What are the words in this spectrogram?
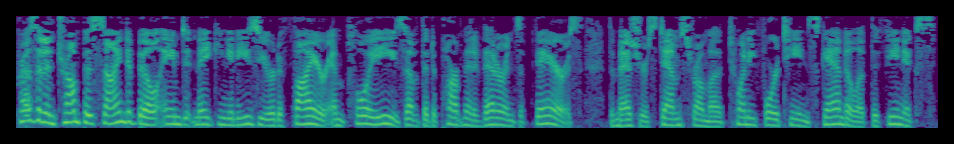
President Trump has signed a bill aimed at making it easier to fire employees of the Department of Veterans Affairs. The measure stems from a 2014 scandal at the Phoenix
